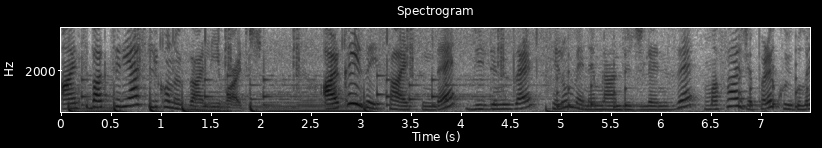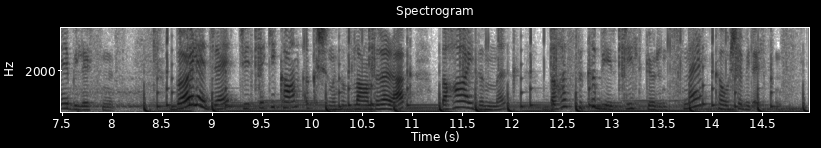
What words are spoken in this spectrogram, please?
Antibakteriyel silikon özelliği vardır. Arka yüzeyi sayesinde cildinize serum ve nemlendiricilerinizi masaj yaparak uygulayabilirsiniz. Böylece ciltteki kan akışını hızlandırarak daha aydınlık, daha sıkı bir cilt görüntüsüne kavuşabilirsiniz.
